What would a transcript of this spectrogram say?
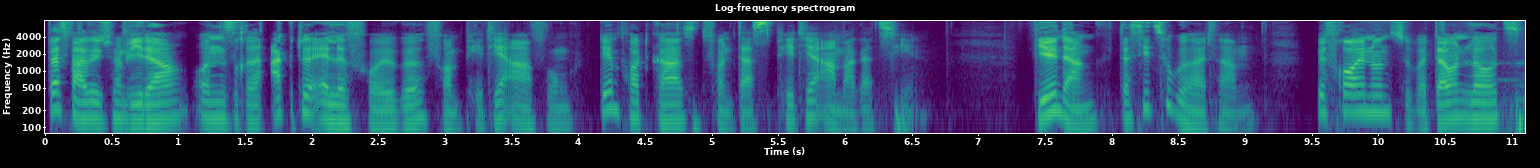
Das war sie schon wieder, unsere aktuelle Folge vom PTA-Funk, dem Podcast von das PTA-Magazin. Vielen Dank, dass Sie zugehört haben. Wir freuen uns über Downloads,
